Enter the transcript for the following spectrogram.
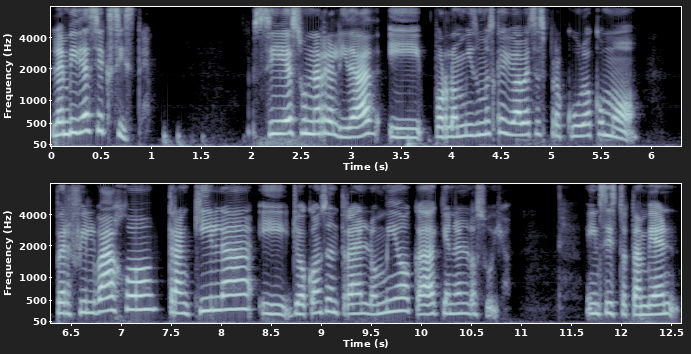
la envidia sí existe. Sí es una realidad y por lo mismo es que yo a veces procuro como perfil bajo, tranquila y yo concentrada en lo mío, cada quien en lo suyo. Insisto, también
